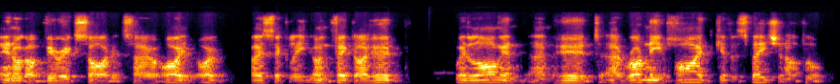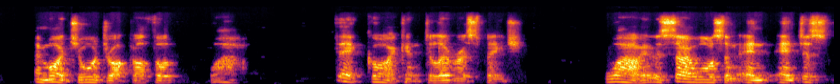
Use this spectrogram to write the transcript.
and I got very excited. So I, I basically, in fact, I heard, went along and um, heard uh, Rodney Hide give a speech, and I thought, and my jaw dropped. I thought, wow, that guy can deliver a speech. Wow, it was so awesome. And, and just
